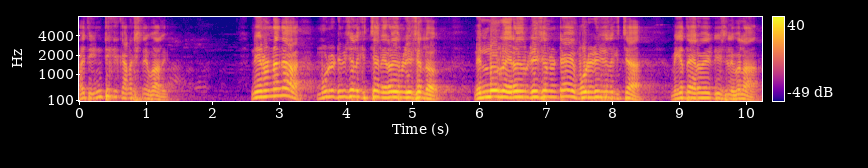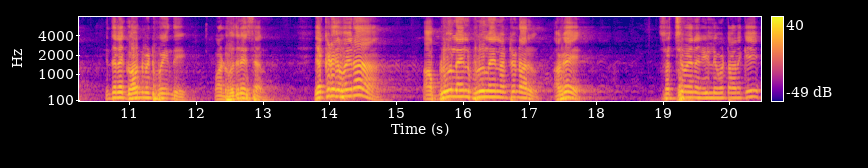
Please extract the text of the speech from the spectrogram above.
అయితే ఇంటికి కనెక్షన్ ఇవ్వాలి. నేనుండగా మూడు డివిజన్లకు ఇచ్చాను ఇరవై ఎనిమిది డివిజన్లో. నెల్లూరులో ఇరవై ఎనిమిది డివిజన్లు ఉంటే మూడు డివిజన్లకు ఇచ్చా. మిగతా ఇరవై డివిజన్లు ఇవ్వాల? ఇంతలే గవర్నమెంట్ పోయింది. వాళ్ళు వదిలేశారు. ఎక్కడికి పోయినా ఆ బ్లూ లైన్ బ్లూ లైన్లు అంటున్నారు. అవే. స్వచ్ఛమైన నీళ్ళు ఇవ్వటానికి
